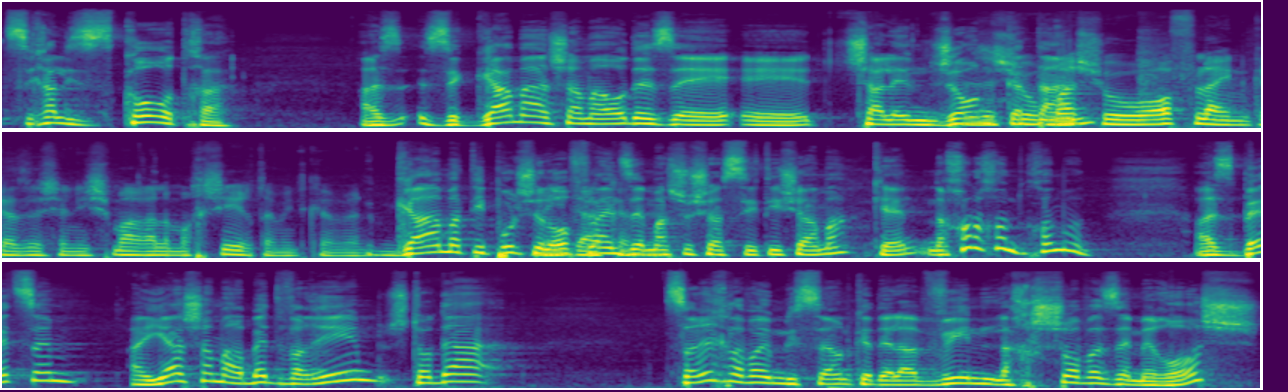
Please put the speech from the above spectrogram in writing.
צריכה לזכור אותך. אז זה גם היה שם עוד איזה אה, צ'אלנג'ון איזשהו קטן. משהו offline כזה שנשמר על המכשיר, אתה מתכוון. גם הטיפול של offline זה כזה. משהו שעשיתי שם, כן, נכון, נכון, נכון מאוד. אז בעצם היה שם הרבה דברים שאתה יודע, צריך לבוא עם ניסיון כדי להבין, לחשוב על זה מראש,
